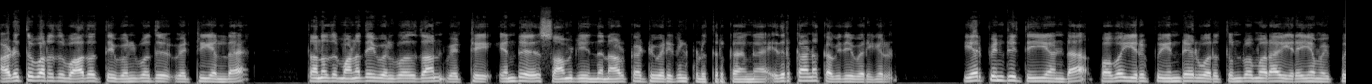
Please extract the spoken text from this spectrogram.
அடுத்தவரது வாதத்தை வெல்வது வெற்றியல்ல தனது மனதை வெல்வதுதான் வெற்றி என்று சுவாமிஜி இந்த நாள்காட்டி வரிகள் கொடுத்திருக்காங்க. இதற்கான கவிதை வரிகள். ஏற்பின்றி தீயண்டா பவ இருப்பு இன்றேல் ஒரு துன்பமராய் இறையமைப்பு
